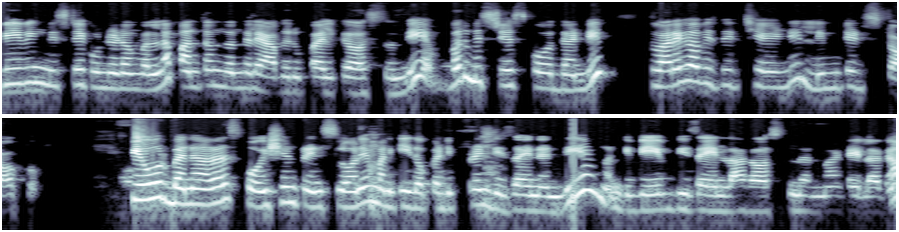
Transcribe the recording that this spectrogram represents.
వీవింగ్ మిస్టేక్ ఉండడం వల్ల పంతొమ్మిది వందల యాభై రూపాయలకే వస్తుంది. ఎవ్వరు మిస్ చేసుకోవద్దండి. త్వరగా విజిట్ చేయండి. Limited stock. Pure Banaras position ప్రింట్స్లోనే మనకి ఇది ఒక డిఫరెంట్ డిజైన్ అండి. మనకి వేవ్ డిజైన్ లాగా వస్తుంది అనమాట ఇలాగా.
